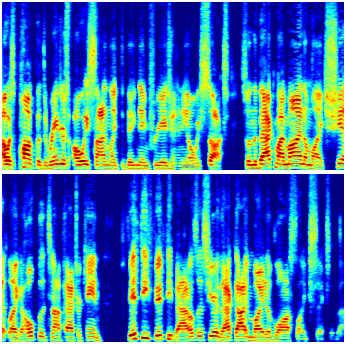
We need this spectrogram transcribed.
I was pumped, but the Rangers always sign like the big name free agent, and he always sucks. So in the back of my mind, I'm like, shit. Like, I hope it's not Patrick Kane. 50-50 battles this year, that guy might have lost like six of them.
